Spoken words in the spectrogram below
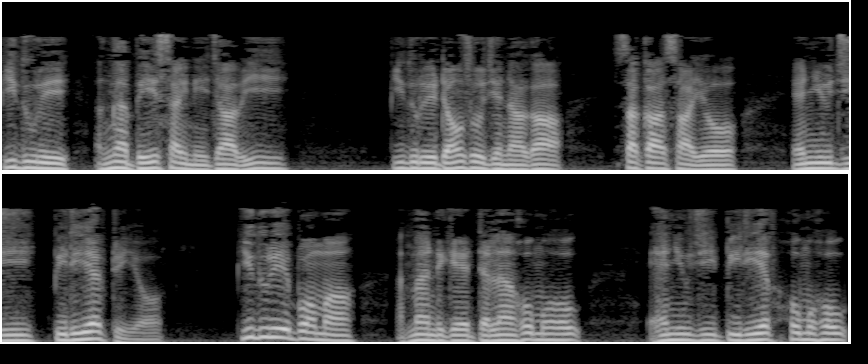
ပြည်သူတွေအငတ်ဘေးဆိုက်နေကြပြီ။ပြည်သူတွေတောင်းဆိုချင်တာကစကစရော၊ NUG ၊ PDF တွေရောပြည်သူတွေအပေါ်မှာအမှန်တကယ်ဒလန်ဟုတ်မဟုတ်၊ NUG ၊ PDF ဟုတ်မဟုတ်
